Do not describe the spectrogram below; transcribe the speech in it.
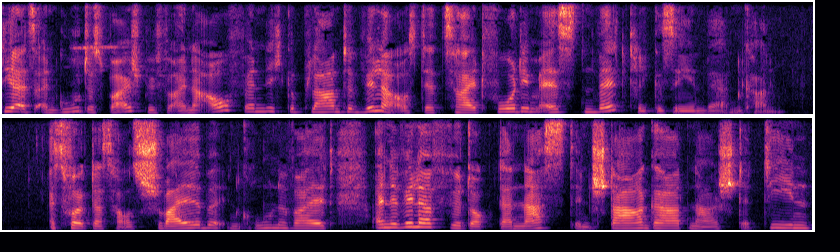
die als ein gutes Beispiel für eine aufwendig geplante Villa aus der Zeit vor dem Ersten Weltkrieg gesehen werden kann. Es folgt das Haus Schwalbe in Grunewald, eine Villa für Dr. Nast in Stargard nahe Stettin,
